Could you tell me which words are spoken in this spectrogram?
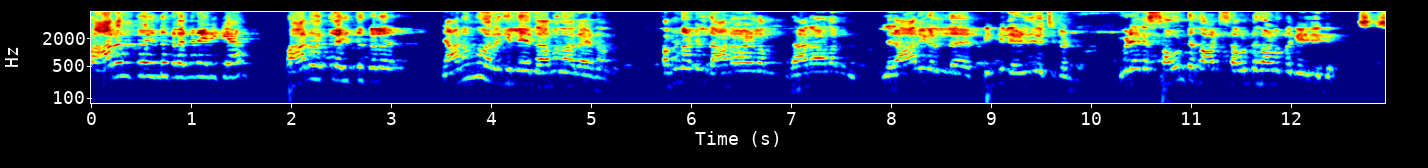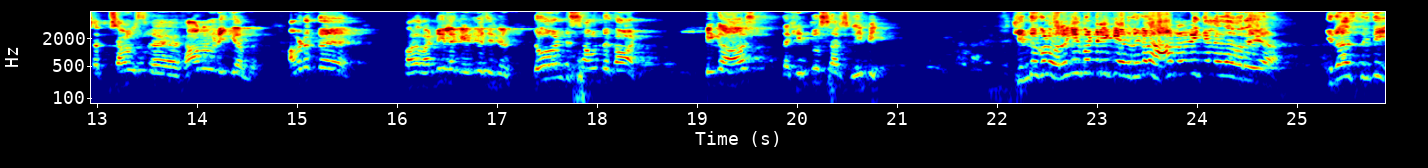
ഭാരതത്തിലെ ഹിന്ദുക്കൾ എങ്ങനെയായിരിക്കുക ഭാരതത്തിലെ ഹിന്ദുക്കൾ ഞാനൊന്നും അറിഞ്ഞില്ലേ രാമനാരായണ തമിഴ്നാട്ടിൽ ധാരാളം ധാരാളം ലാരികളിൽ പിന്നിൽ എഴുതി വെച്ചിട്ടുണ്ട്. ഇവിടെയൊക്കെ സൗണ്ട് ഹാർഡ് സൗണ്ട് ഹാർഡ് എന്നൊക്കെ എഴുതി വെക്കും. ഹാർഡ് അടിക്കാന്ന് അവിടുത്തെ വണ്ടിയിലൊക്കെ എഴുതി വെച്ചിരിക്കുന്നു. Don't sound hard because the Hindus are sleeping ഹിന്ദുക്കൾ ഉറങ്ങിക്കൊണ്ടിരിക്കുകയാണ്. നിങ്ങൾ ഹാർഡ് അടിക്കല്ലേ പറയുക? ഇതാ സ്ഥിതി.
